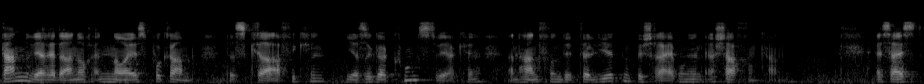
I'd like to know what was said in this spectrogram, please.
Dann wäre da noch ein neues Programm, das Grafiken, ja sogar Kunstwerke anhand von detaillierten Beschreibungen erschaffen kann. Es heißt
